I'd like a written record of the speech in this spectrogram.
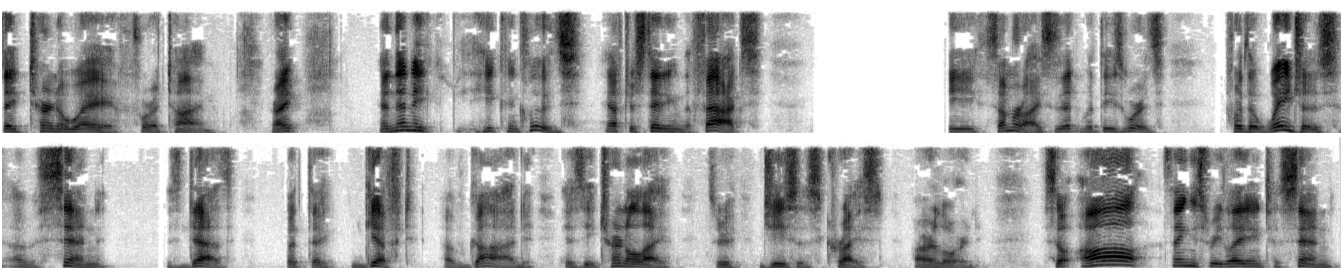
they turn away for a time, right? And then he he concludes after stating the facts, he summarizes it with these words For the wages of sin is death, but the gift of God is eternal life through Jesus Christ our Lord. So all things relating to sin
